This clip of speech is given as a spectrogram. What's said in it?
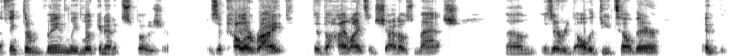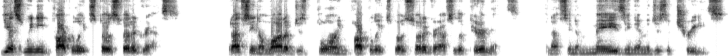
I think they're mainly looking at exposure. Is the color right? Did the highlights and shadows match? Um, is every all the detail there? And yes, we need properly exposed photographs. But I've seen a lot of just boring, properly exposed photographs of the pyramids. And I've seen amazing images of trees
